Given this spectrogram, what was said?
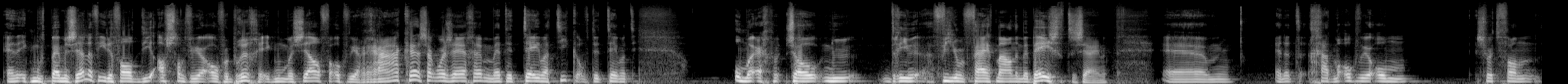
En ik moet bij mezelf in ieder geval die afstand weer overbruggen. Ik moet mezelf ook weer raken, zou ik maar zeggen, met dit thematiek of dit thematiek. Om er echt zo nu drie, vier, vijf maanden mee bezig te zijn. Ehm, en het gaat me ook weer om een soort van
